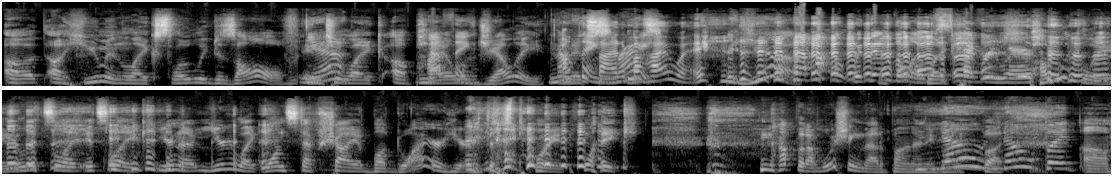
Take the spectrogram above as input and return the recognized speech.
a, a human like slowly dissolve into like a pile Nothing. of jelly. And Nothing. Side Right. of a highway. yeah, with envelopes everywhere. publicly, it's like it's like you know you're like one step shy of Bud Dwyer here at this point. Like, not that I'm wishing that upon anybody, No, but no, but um,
